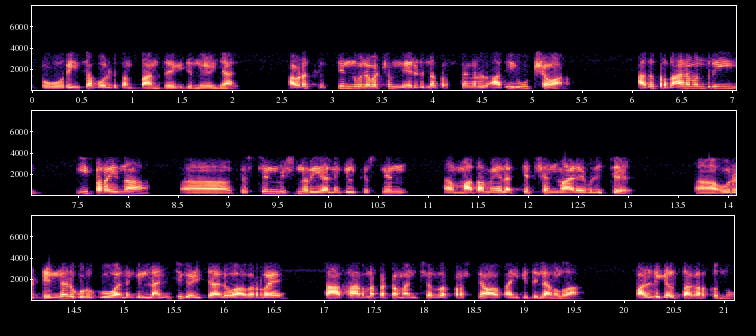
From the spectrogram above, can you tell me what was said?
ഇപ്പോൾ ഒറീസ പോലൊരു സംസ്ഥാനത്തേക്ക് ചെന്നു കഴിഞ്ഞാൽ അവിടെ ക്രിസ്ത്യൻ ന്യൂനപക്ഷം നേരിടുന്ന പ്രശ്നങ്ങൾ അതിരൂക്ഷമാണ്. അത് പ്രധാനമന്ത്രി ഈ പറയുന്ന ക്രിസ്ത്യൻ മിഷണറി അല്ലെങ്കിൽ ക്രിസ്ത്യൻ മതമേലധ്യക്ഷന്മാരെ വിളിച്ച് ഒരു ഡിന്നർ കൊടുക്കുകയോ അല്ലെങ്കിൽ ലഞ്ച് കഴിച്ചാലോ അവരുടെ സാധാരണപ്പെട്ട മനുഷ്യരുടെ പ്രശ്നം അവസാനിക്കത്തില്ല എന്നുള്ളതാണ്. പള്ളികൾ തകർക്കുന്നു.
